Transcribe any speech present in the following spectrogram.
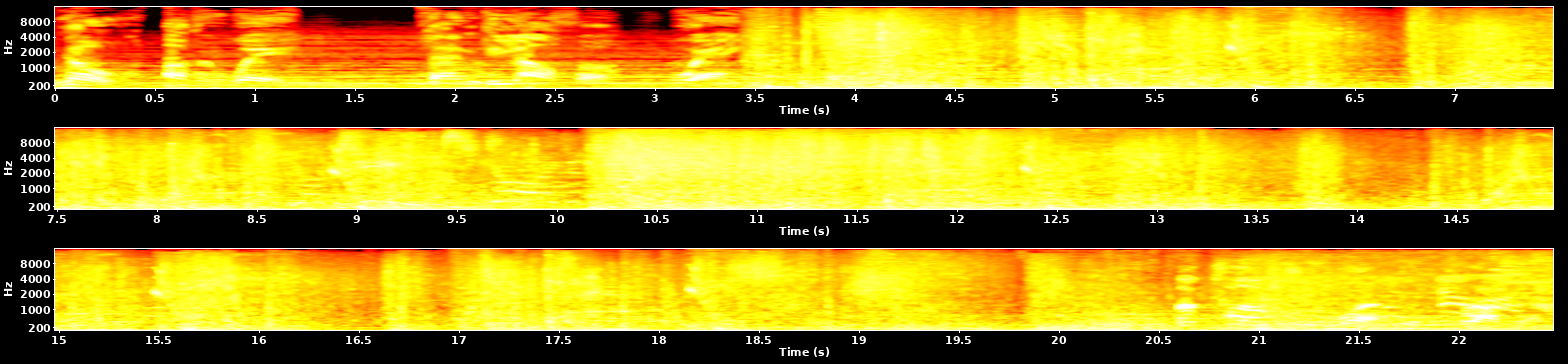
No other way than the Alpha way. Your team destroyed a clumsy work in progress.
